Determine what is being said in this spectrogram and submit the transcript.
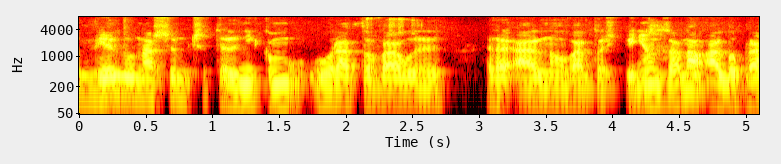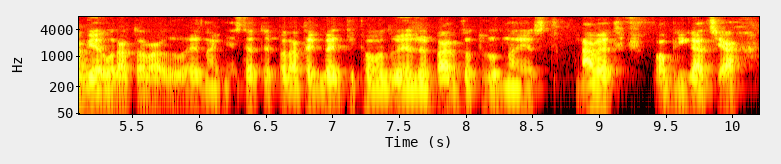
wielu naszym czytelnikom uratowały realną wartość pieniądza, no albo prawie uratowały. Jednak niestety podatek Belki powoduje, że bardzo trudno jest nawet w obligacjach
